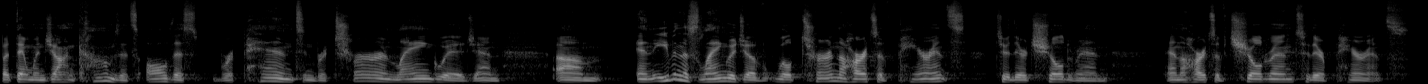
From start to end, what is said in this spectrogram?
But then when John comes, it's all this repent and return language, and, um, and even this language of will turn the hearts of parents to their children and the hearts of children to their parents.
